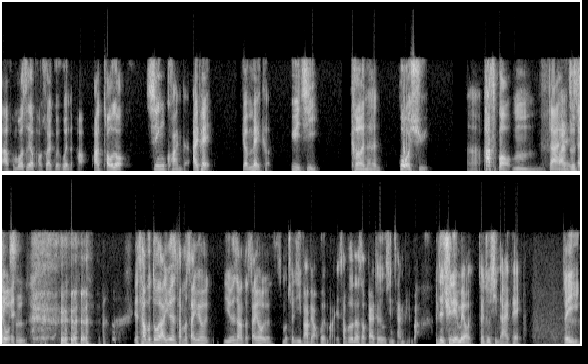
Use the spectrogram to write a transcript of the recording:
啊，彭博社又跑出来鬼混了，好，他透露新款的 iPad 跟 Mac 预计可能或许呃 possible，嗯，在百分之九十，也差不多了，因为他们三月理论上都三月后有什么春季发表会嘛，也差不多那时候该推出新产品吧，而且去年没有推出新的 iPad。所以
